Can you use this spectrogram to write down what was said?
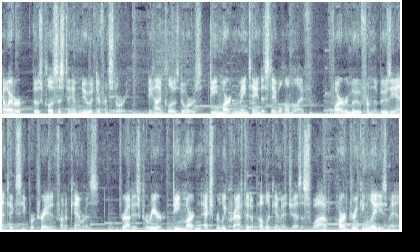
However, those closest to him knew a different story. Behind closed doors, Dean Martin maintained a stable home life, far removed from the boozy antics he portrayed in front of cameras. Throughout his career, Dean Martin expertly crafted a public image as a suave, hard-drinking ladies' man.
